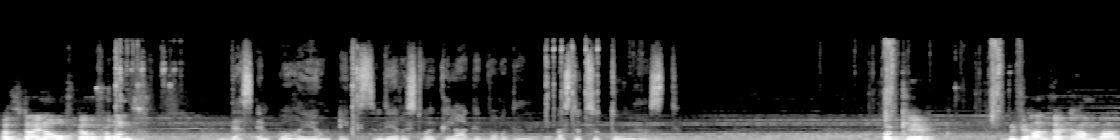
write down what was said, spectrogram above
Was ist deine Aufgabe für uns? Das Emporium X, dir ist wohl klar geworden, was du zu tun hast. Okay. Wie viele Handwerker haben wir?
